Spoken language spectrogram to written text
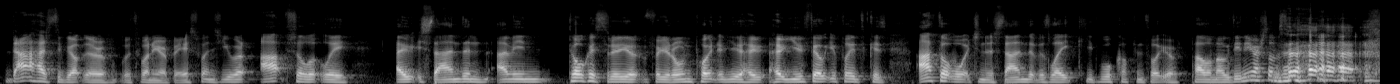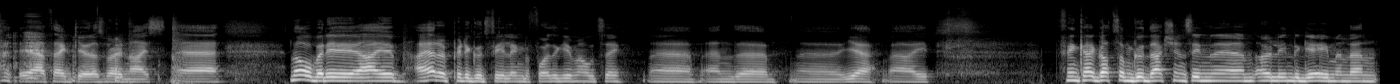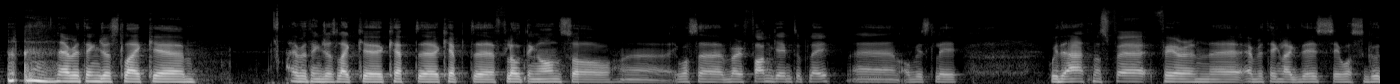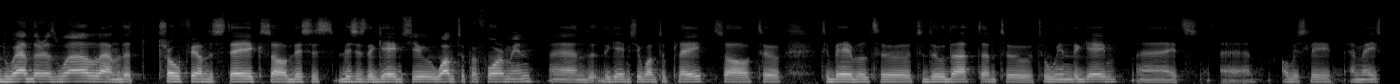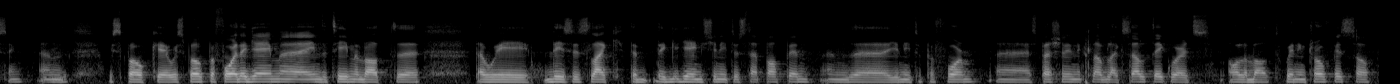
that has to be up there with one of your best ones. You were absolutely outstanding. I mean, talk us through your, for your own point of view how, how you felt you played because I thought watching the stand it was like you'd woke up and thought you're Paolo Maldini or something. yeah, thank you. That's very nice. Uh, no, but uh, I I had a pretty good feeling before the game, I would say, uh, and uh, uh, yeah, I think I got some good actions in um, early in the game, and then everything just like um, everything just like uh, kept uh, kept uh, floating on. So uh, it was a very fun game to play. Um, obviously with the atmosphere fear and uh, everything like this. It was good weather as well, and the trophy on the stake. So this is this is the games you want to perform in, and the games you want to play. So to to be able to to do that and to to win the game, uh, it's obviously amazing. And we spoke we spoke before the game in the team about. Uh, that we this is like the, the games you need to step up in and uh, you need to perform uh, especially in a club like Celtic where it's all about winning trophies. So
